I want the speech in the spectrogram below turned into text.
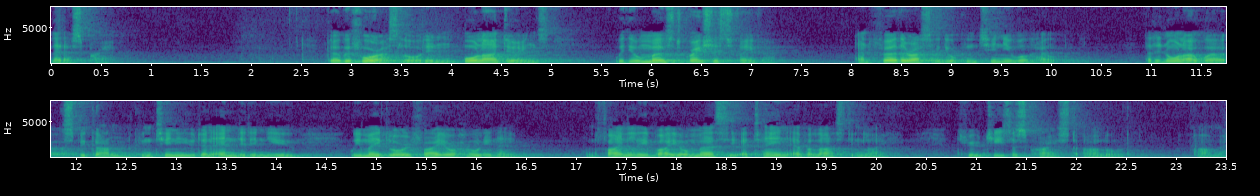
Let us pray. Go before us, Lord, in all our doings with your most gracious favour, and further us with your continual help, that in all our works, begun, continued, and ended in you, we may glorify your holy name, and finally, by your mercy, attain everlasting life through Jesus Christ our Lord. Amen.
